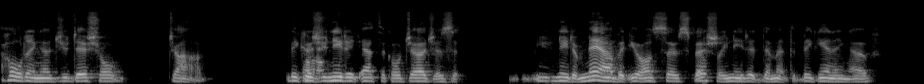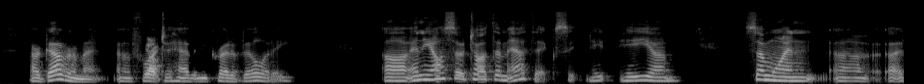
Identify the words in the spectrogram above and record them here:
holding a judicial job because you needed ethical judges. You need them now, but you also especially needed them at the beginning of our government uh, for yeah. it to have any credibility. Uh, and he also taught them ethics. He, he um, someone, uh, a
